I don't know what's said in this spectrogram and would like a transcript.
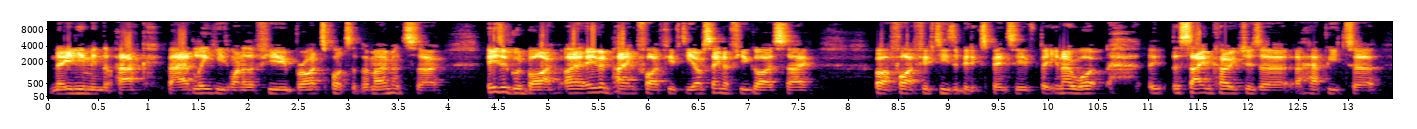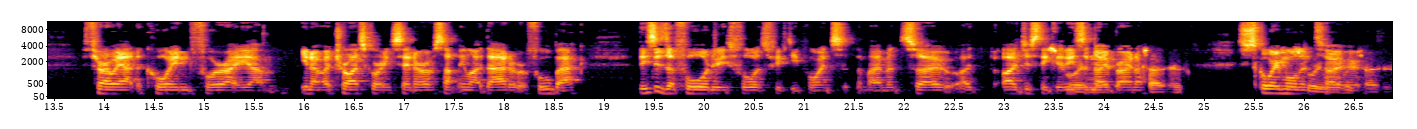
need him in the pack badly. He's one of the few bright spots at the moment, so he's a good buy. I, even paying five fifty, I've seen a few guys say. Well, five fifty is a bit expensive, but you know what? The same coaches are, are happy to throw out the coin for a um, you know a try scoring centre or something like that, or a fullback. This is a forward whose floor is 50 points at the moment, so I, I just think it is a no brainer. Scoring more than Scoring more Tohu. than Tohu.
